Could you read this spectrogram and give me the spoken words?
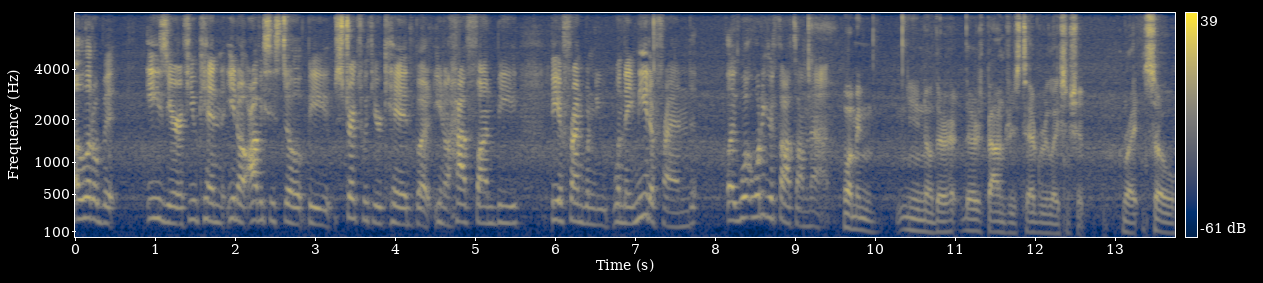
a little bit easier. If you can, you know, obviously still be strict with your kid, but you know, have fun, be be a friend when you when they need a friend. Like what what are your thoughts on that? Well, I mean, you know, there there's boundaries to every relationship, right? So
